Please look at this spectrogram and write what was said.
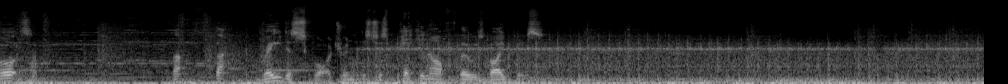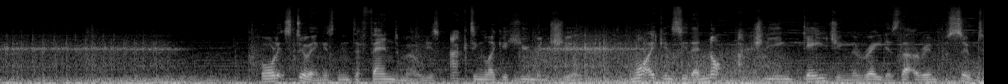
Transport. That that Raider squadron is just picking off those Vipers. All it's doing is in defend mode is acting like a human shield. From what I can see, they're not actually engaging the Raiders that are in pursuit.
